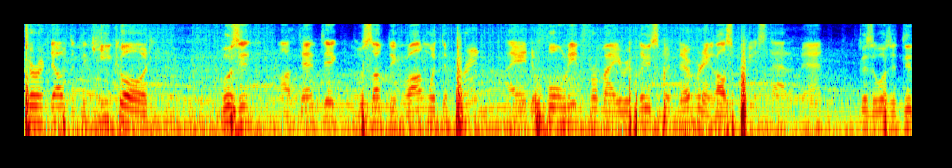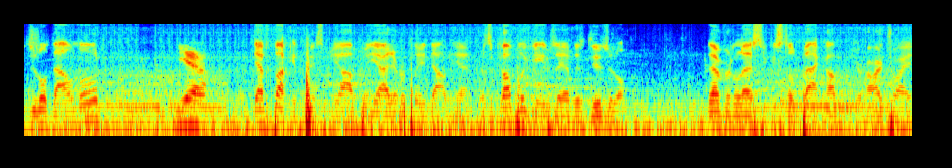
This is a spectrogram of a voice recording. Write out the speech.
turned out that the key code wasn't authentic. There was something wrong with the print. I had to phone in for my replacement and everything. I was pissed at it, man, because it was a digital download. Yeah. That fucking pissed me off. But yeah, I never played that one yet. There's a couple of games I have that's digital. Nevertheless, you can still back up your hard drive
